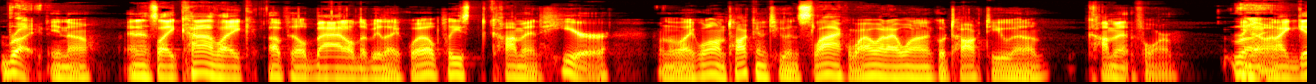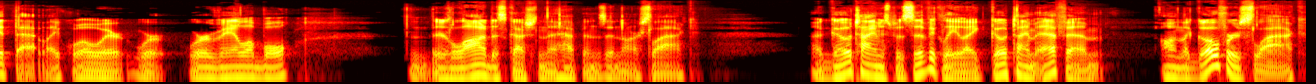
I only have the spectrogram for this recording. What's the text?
Right. you know? And it's like kind of like uphill battle to be like, well, please comment here. And they're like, well, I'm talking to you in Slack. Why would I want to go talk to you in a comment form? You Right. know, and I get that. Like, well, we're we're we're available. There's a lot of discussion that happens in our Slack. Uh, GoTime specifically, like Go Time FM on the Gopher Slack,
